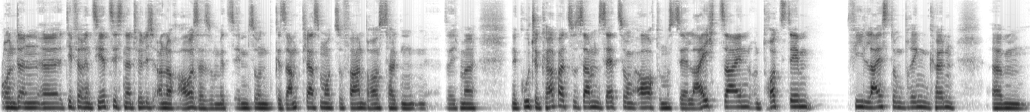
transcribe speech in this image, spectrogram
und dann äh, differenziert sich natürlich auch noch aus. Also um jetzt eben so ein Gesamtklassenmod zu fahren, brauchst halt, ein, sag ich mal, eine gute Körperzusammensetzung auch. Du musst sehr leicht sein und trotzdem viel Leistung bringen können ähm,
